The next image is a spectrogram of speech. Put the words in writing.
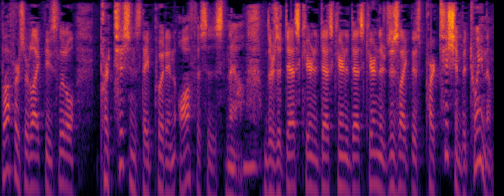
buffers are like these little partitions they put in offices now. Mm-hmm. There's a desk here and a desk here and a desk here, and there's just like this partition between them.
